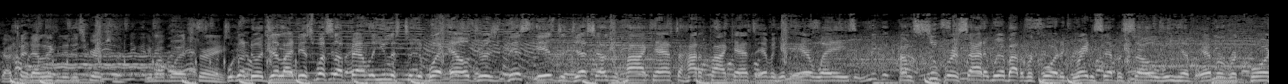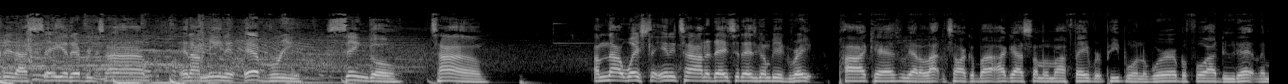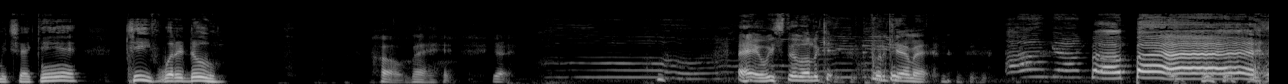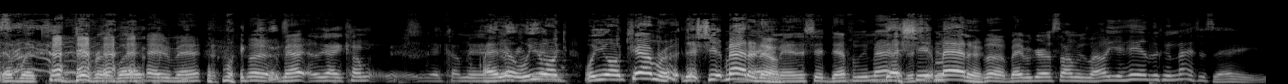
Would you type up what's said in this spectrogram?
Y'all click that link in the description. Give my boy a string. We're gonna do it just like this. What's up, family? You listen to your boy Eldridge. This is the Just Eldridge podcast, the hottest podcast to ever hit the airways. I'm super excited. We're about to record the greatest episode we have ever recorded. I say it every time, and I mean it every single time. I'm not wasting any time today. Today's gonna be a great podcast. We got a lot to talk about. I got some of my favorite people in the world. Before I do that, let me check in. Keith, what it do? Oh man. Yeah. Hey, we still on the ca- where the cam at? Bye bye. That boy Keith different, boy. Hey man, look, man, I gotta come, I come in. Hey, look, when you on when you on camera, that shit matter Hey, now. man, that shit definitely matter. That This shit matter. Look, baby girl saw me was like, "Oh, your hair looking nice." I said, "Hey,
